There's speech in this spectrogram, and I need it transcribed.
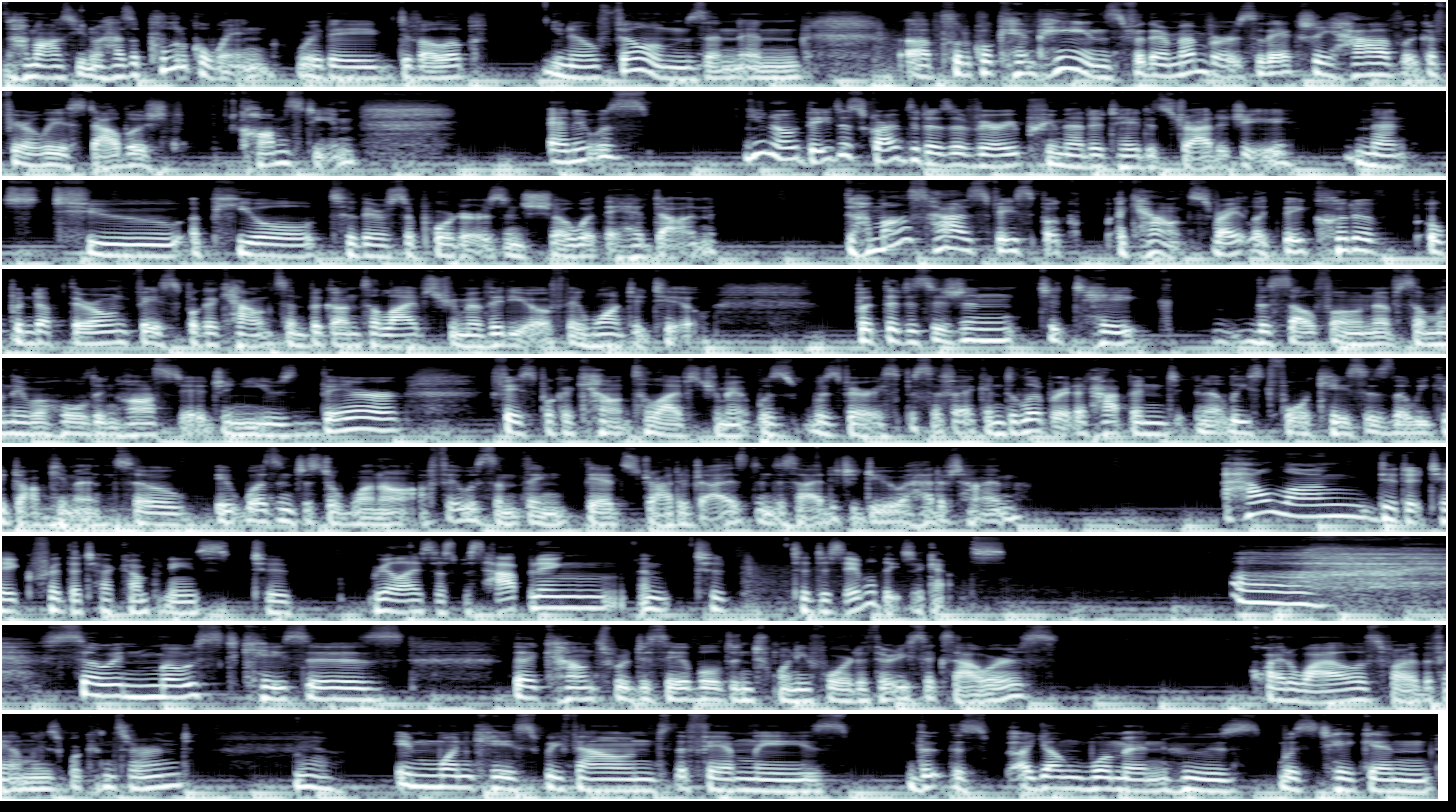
hamas you know has a political wing where they develop you know films and and uh, political campaigns for their members. So they actually have like a fairly established comms team. And it was you know they described it as a very premeditated strategy meant to appeal to their supporters and show what they had done Hamas has Facebook accounts, right? Like they could have opened up their own Facebook accounts and begun to live stream a video if they wanted to. But the decision to take the cell phone of someone they were holding hostage and use their Facebook account to live stream it was was very specific and deliberate. It happened in at least four cases that we could document. So it wasn't just a one-off. It was something they had strategized and decided to do ahead of time. How long did it take for the tech companies to realize this was happening and to to disable these accounts? Uh, so, in most cases, the accounts were disabled in 24 to 36 hours. Quite a while as far as the families were concerned. Yeah. In one case, we found the families, this a young woman who's was taken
